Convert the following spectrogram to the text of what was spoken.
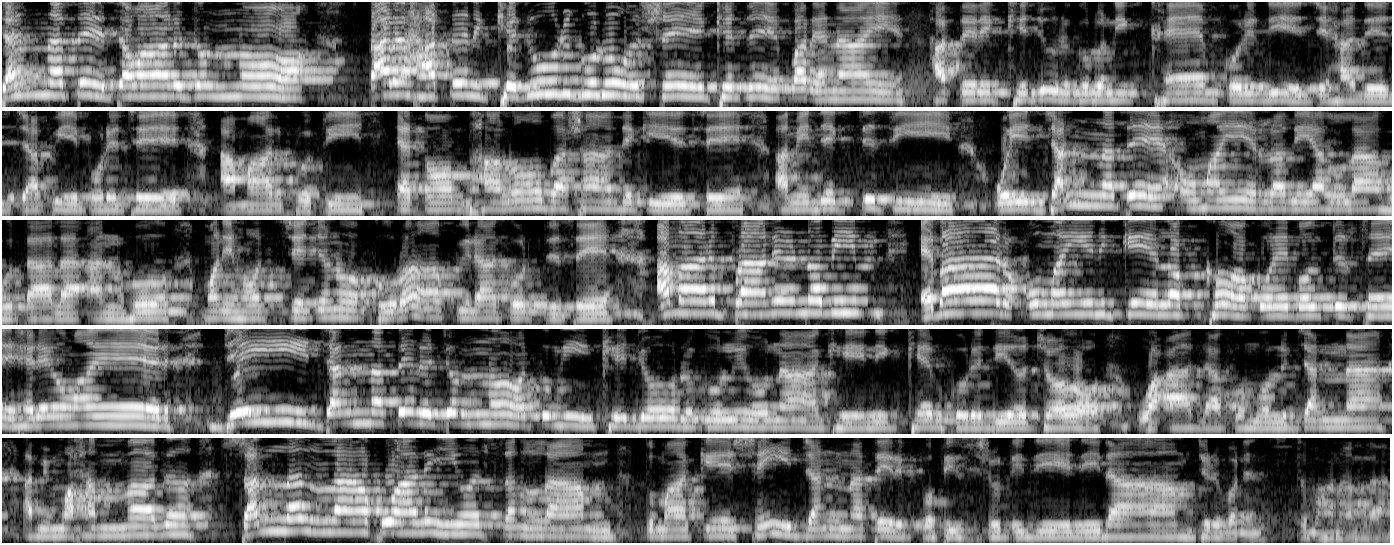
জান্নাতে যাওয়ার জন্য তার হাতের খেজুরগুলো সে খেতে পারে নাই, হাতের খেজুরগুলো নিক্ষেপ করে দিয়ে জেহাদে চাপিয়ে পড়েছে। আমার প্রতি এত ভালোবাসা দেখিয়েছে। আমি দেখতেছি ওই জান্নাতে ওমায়ের রাদি আল্লাহ তালা আনহু মনে হচ্ছে যেন ঘোরাফেরা করতেছে। আমার প্রাণের নবী এবার লক্ষ্য করে বলতেছে, হেরে উমায়ের যেই জান্নাতের জন্য তুমি খেজুর গুলিও না খেয়ে নিক্ষেপ করে দিয়েছ ওয়াদা কোমল জান্না আমি মোহাম্মদ সাল্লাল্লাহু আলাইহি ওয়াসাল্লাম তোমাকে সেই জান্নাতের প্রতিশ্রুতি দিয়ে দিলাম। জুড়ে বলেন, সুবহানাল্লাহ।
